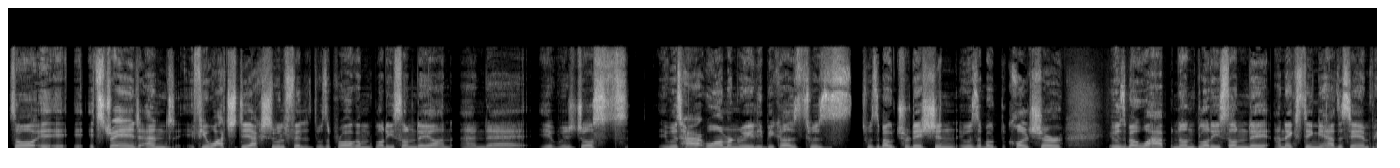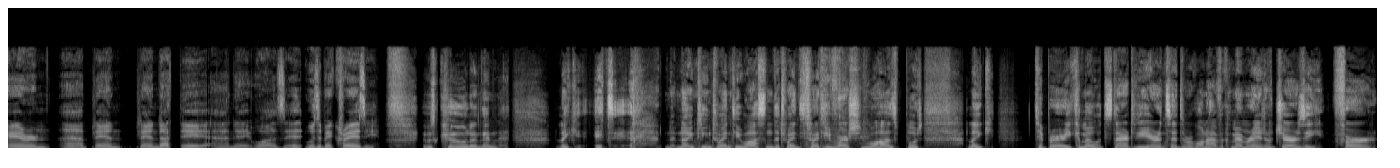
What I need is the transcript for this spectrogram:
So it, it, it's strange. And if you watch the actual film, there was a program Bloody Sunday on, and uh, it was just it was heartwarming really because it was it was about tradition, it was about the culture, it was about what happened on Bloody Sunday, and next thing you have the same parent uh, playing playing that day, and it was it was a bit crazy. It was cool, and then like it's 1920 wasn't the 2020 version was, but like Tipperary came out at the start of the year and said they were going to have a commemorative jersey for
